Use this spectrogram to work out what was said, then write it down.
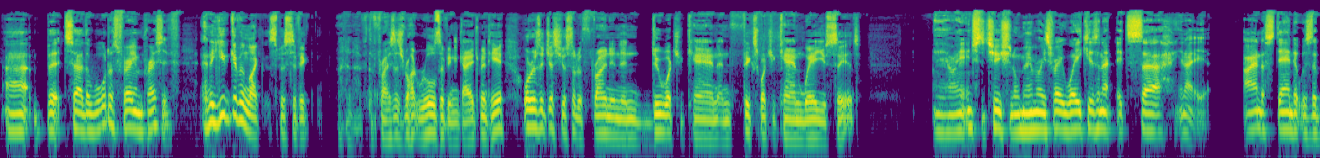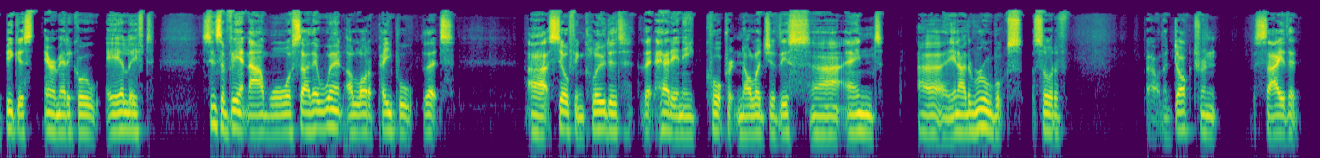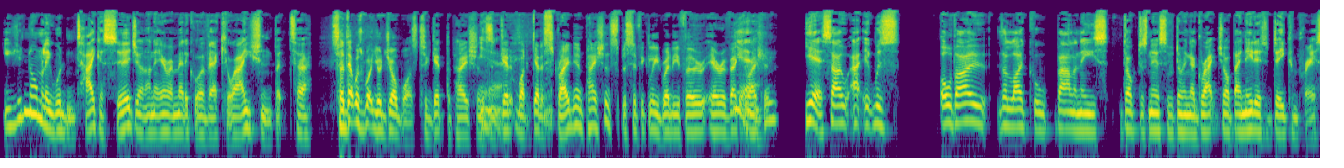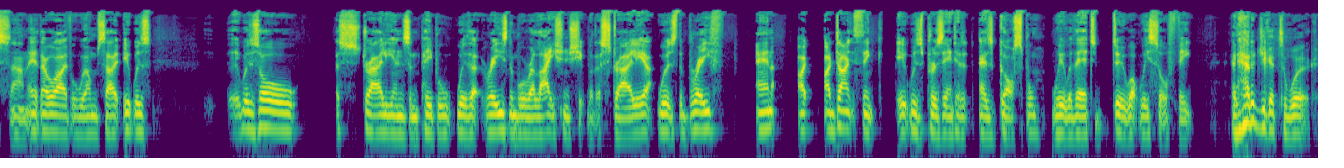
Uh, but uh, the ward was very impressive. And are you given like specific I don't know if the phrase is right, rules of engagement here, or is it just you're sort of thrown in and do what you can and fix what you can where you see it? Yeah, institutional memory is very weak, isn't it? It's, uh, you know, I understand it was the biggest aeromedical airlift since the Vietnam War, so there weren't a lot of people that, uh, self included, that had any corporate knowledge of this. Uh, and, uh, you know, the rule books sort of, the doctrine say that you normally wouldn't take a surgeon on aeromedical evacuation, but uh, So that was what your job was to get the patients, Yeah. get what, get Australian patients specifically ready for air evacuation. Yeah, so uh, it was. Although the local Balinese doctors nurses were doing a great job, they needed to decompress. Um, they were overwhelmed, so it was it was all Australians and people with a reasonable relationship with Australia was the brief, and I, I don't think it was presented as gospel. We were there to do what we saw fit. And how did you get to work?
